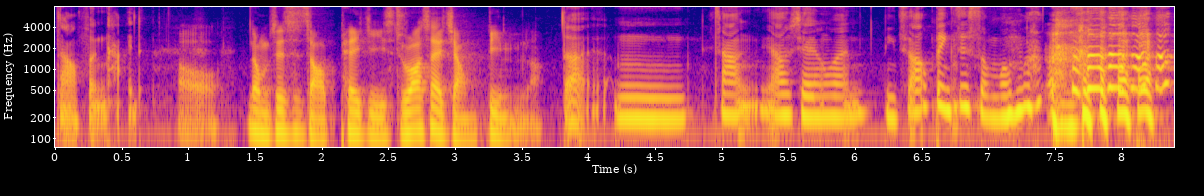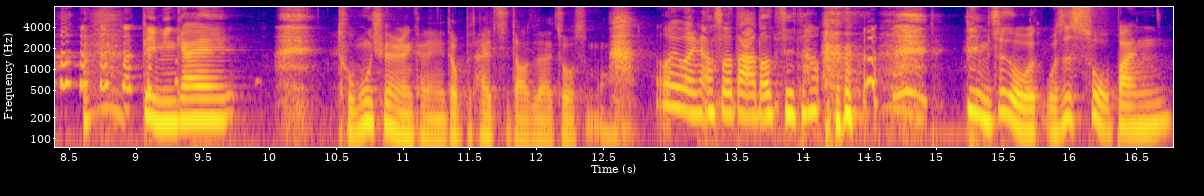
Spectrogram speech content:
这样分开的。哦，那我们这次找 Peggy 主要是在讲 BIM 啦。对，嗯，这样要先问，你知道 BIM 是什么吗？BIM 应该。土木圈人可能也都不太知道是在做什么。我以为你要说大家都知道。BIM 这个我我是硕班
